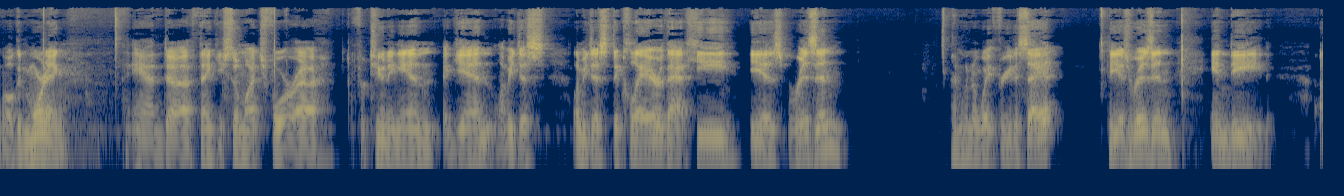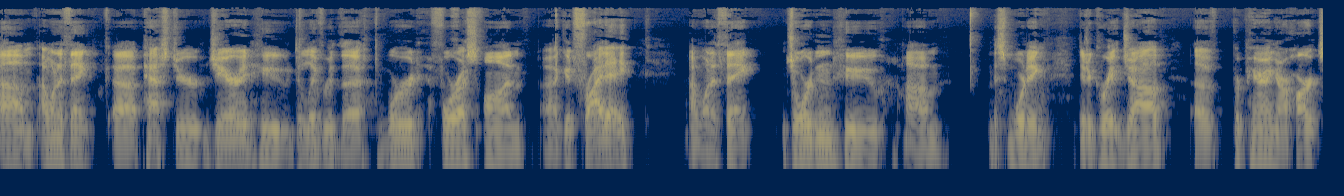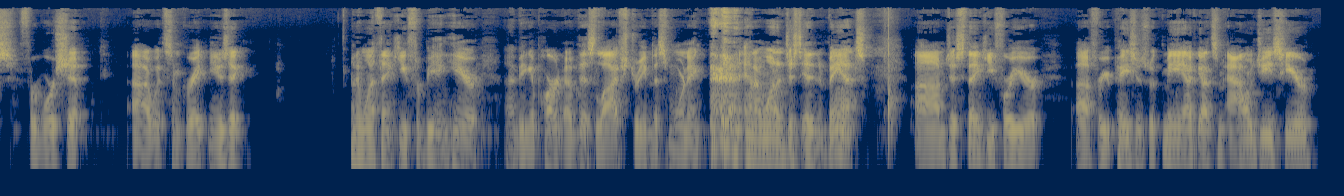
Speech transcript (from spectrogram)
Well, good morning, and uh, thank you so much for uh, for tuning in again. Let me just let me just declare that He is risen. I'm going to wait for you to say it. He is risen indeed. Um, I want to thank uh, Pastor Jared who delivered the word for us on uh, Good Friday. I want to thank Jordan who um, this morning did a great job of preparing our hearts for worship uh, with some great music. And I want to thank you for being here, uh, being a part of this live stream this morning. and I want to just in advance, um, just thank you for your uh, for your patience with me. I've got some allergies here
